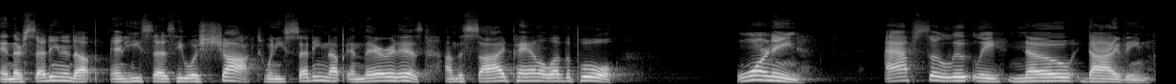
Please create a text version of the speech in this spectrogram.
And they're setting it up, and he says he was shocked when he's setting up, and there it is on the side panel of the pool. Warning absolutely no diving.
